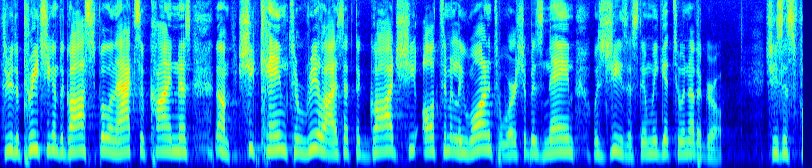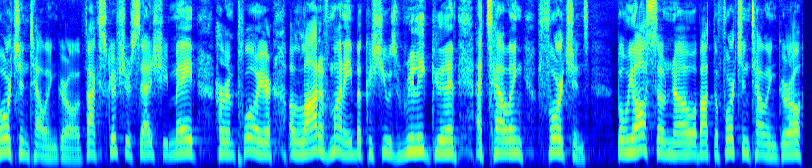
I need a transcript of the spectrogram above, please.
through the preaching of the gospel and acts of kindness, um, she came to realize that the God she ultimately wanted to worship, his name was Jesus. Then we get to another girl. She's this fortune telling girl. In fact, scripture says she made her employer a lot of money because she was really good at telling fortunes. But we also know about the fortune telling girl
